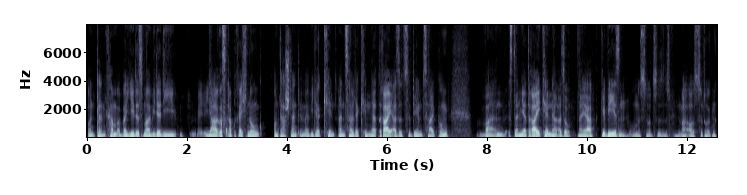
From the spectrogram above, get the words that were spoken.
Und dann kam aber jedes Mal wieder die Jahresabrechnung und da stand immer wieder kind, Anzahl der Kinder drei. Also zu dem Zeitpunkt waren es dann ja drei Kinder, also naja, gewesen, um es so zu, mal auszudrücken.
